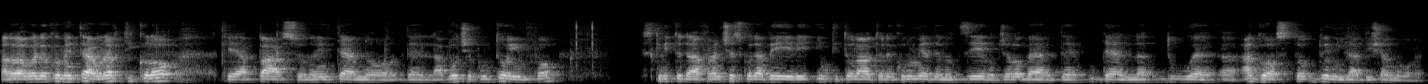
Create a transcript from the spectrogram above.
Allora voglio commentare un articolo che è apparso all'interno della voce.info scritto da Francesco Daveri intitolato L'economia dello zero giallo-verde del 2 eh, agosto 2019.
